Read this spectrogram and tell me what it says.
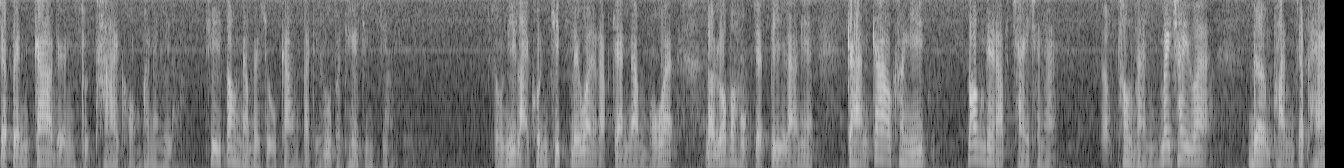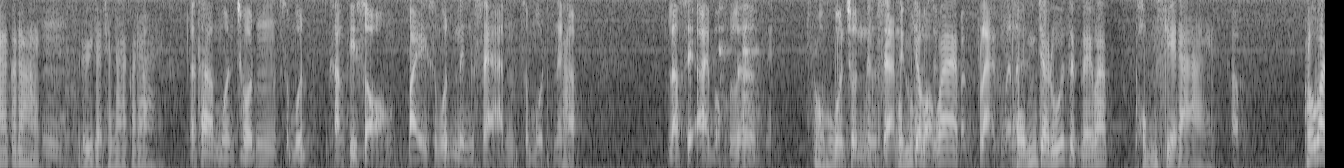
จะเป็นก้าวเดินสุดท้ายของพันธมิตรที่ต้องนำไปสู่การปฏิรูปประเทศจริง ๆ ตรงนี้หลายคนคิดไม่ว่าระดับแกนนำบอกว่าเราลบมา6-7ปีแล้วเนี่ยการก้าวครั้งนี้ต้องได้รับชัยชนะครับเท่านั้นไม่ใช่ว่าเดิมพันจะแพ้ก็ได้อืมหรือจะชนะก็ได้ แล้วถ้ามวลชนสมมติครั้งที่สองไปสมมติหนึ่งแสนสมมตินะคครัรับบแล้วเสียอ้ายบอกเลิกเนี่ยโอ้โหมวลชนหนึ่งแสนผมจะบอกว่าแปลกๆเหมือนผมจะรู้สึกเลยว่าผมเสียดายครับเพราะว่า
